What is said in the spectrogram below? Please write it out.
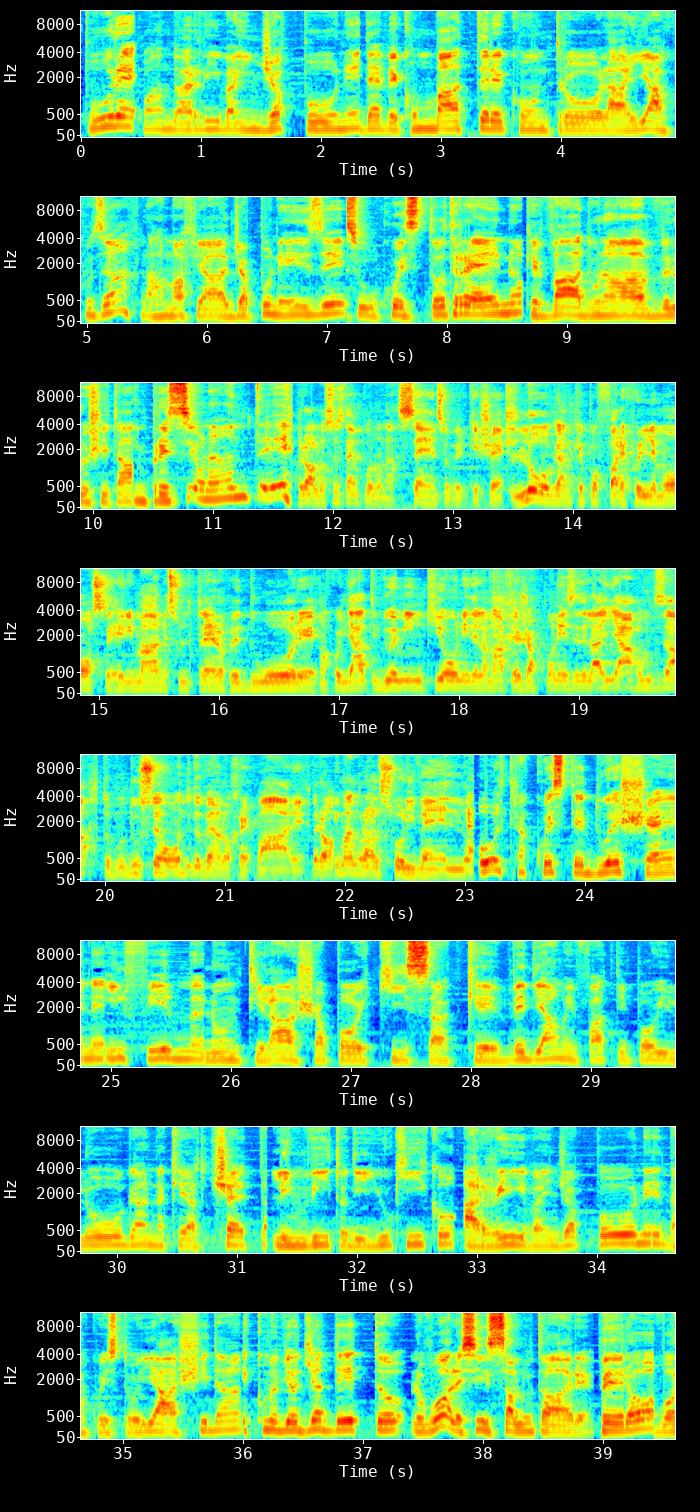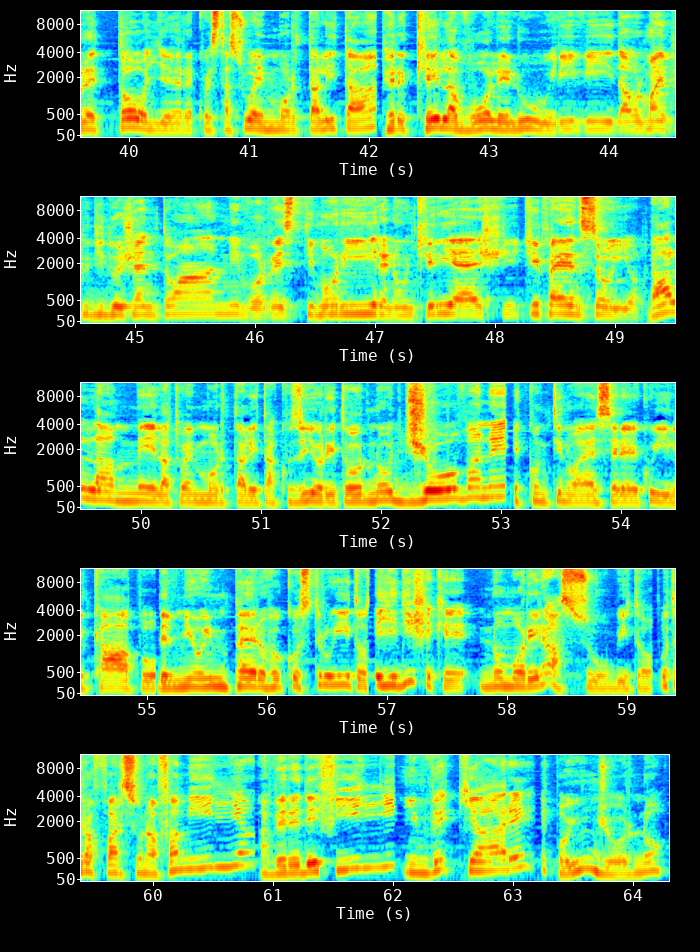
Pure quando arriva in Giappone deve combattere contro la Yakuza la mafia giapponese su questo treno che va ad una velocità impressionante. Però allo stesso tempo non ha senso perché c'è Logan che può fare quelle mosse che rimane sul treno per due ore ma con gli altri due minchioni della mafia giapponese della Yakuza dopo due secondi dovevano crepare però rimangono al suo livello. Oltre a queste due scene, il film non ti lascia poi chissà che. Vediamo infatti poi Logan che accetta l'invito di Yukiko, arriva in Giappone da questo Yashida e come vi ho già detto lo vuole sì salutare, però vuole togliere questa sua immortalità perché la vuole lui. Vivi da ormai più di 200 anni, vorresti morire, non ci riesci, ci penso io. Dalla a me la tua immortalità, così io ritorno giovane e continua a essere qui il capo del mio impero che ho costruito. E gli dice che non morirà subito, potrà farsi una famiglia, avere dei figli, invecchiare e poi un giorno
